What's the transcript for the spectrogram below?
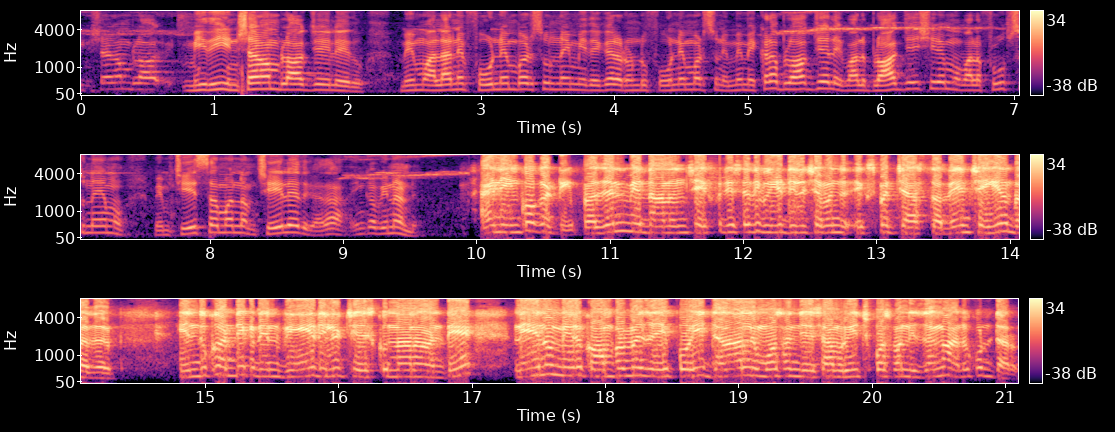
ఇన్స్టాగ్రామ్ బ్లాక్ మీది ఇన్స్టాగ్రామ్ బ్లాక్ చేయలేదు. మేము అలానే ఫోన్ నెంబర్స్ ఉన్నాయి మీ దగ్గర రెండు ఫోన్ నెంబర్స్ ఉన్నాయి. మేము ఎక్కడ బ్లాక్ చేయలేదు. వాళ్ళు బ్లాక్ చేసిరేమో వాళ్ళ ప్రూఫ్స్ ఉన్నాయేమో మేము చేస్తామన్నాం. చేయలేదు కదా. ఇంకా వినండి. అండ్ ఇంకొకటి ప్రజెంట్ మీరు నా నుంచి ఎక్స్పెక్ట్ చేసేది వీడియో డిలీట్ చేయమని ఎక్స్పెక్ట్ చేస్తారు. నేను చెయ్యను బ్రదర్. ఎందుకంటే ఇక్కడ నేను వీడియో డిలీట్ చేసుకున్నాను అంటే నేను మీరు కాంప్రమైజ్ అయిపోయి జనాల్ని మోసం చేశాము రీచ్ కోసం నిజంగా అనుకుంటారు.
